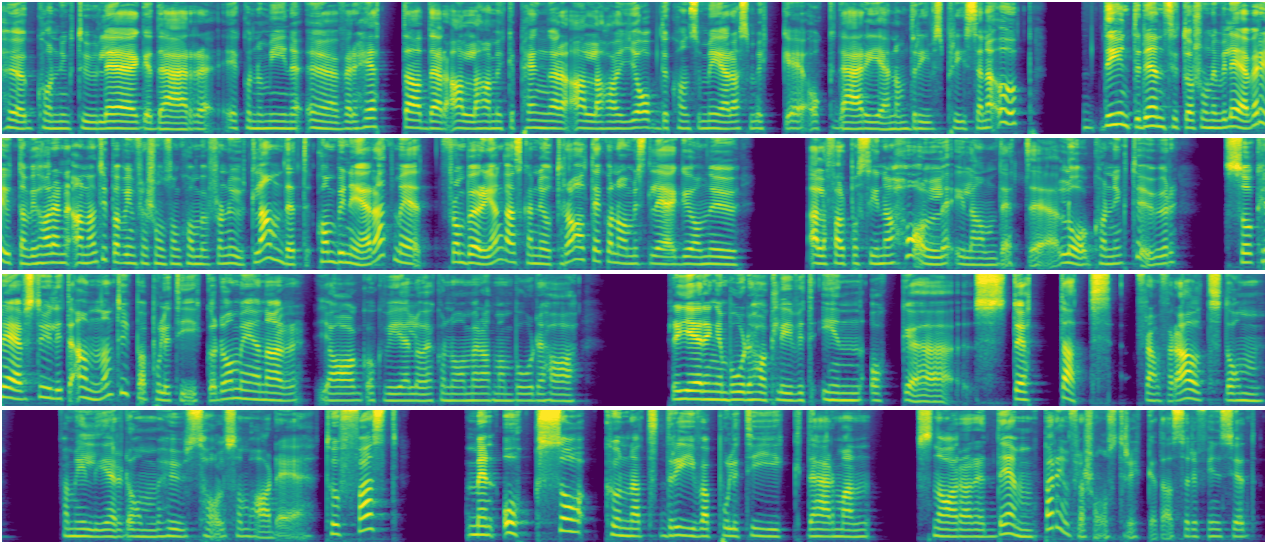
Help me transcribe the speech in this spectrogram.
högkonjunkturläge där ekonomin är överhettad, där alla har mycket pengar, alla har jobb, det konsumeras mycket och därigenom drivs priserna upp det är inte den situationen vi lever i, utan vi har en annan typ av inflation som kommer från utlandet kombinerat med från början ganska neutralt ekonomiskt läge och nu i alla fall på sina håll i landet eh, lågkonjunktur så krävs det ju lite annan typ av politik. Och då menar jag och vi LO-ekonomer att man borde ha regeringen borde ha klivit in och eh, stöttat framförallt de familjer, de hushåll som har det tuffast. Men också kunnat driva politik där man snarare dämpar inflationstrycket. Alltså det finns ju ett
